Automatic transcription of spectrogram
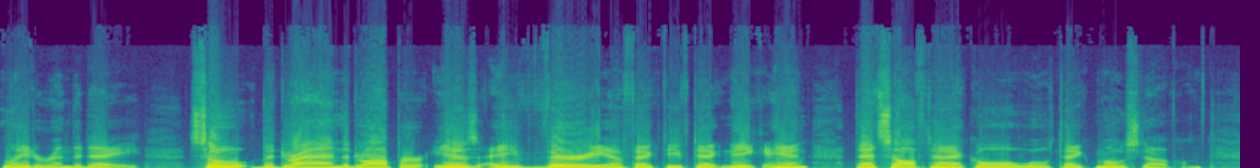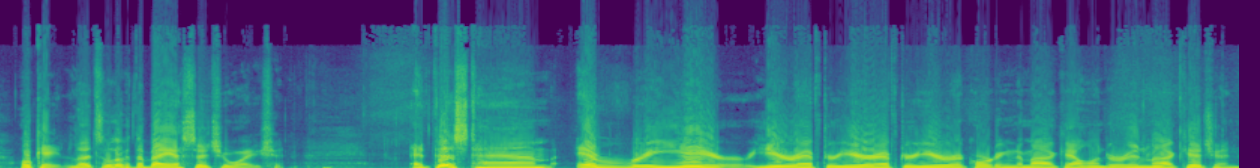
later in the day. So the dry and the dropper is a very effective technique and that soft tackle will take most of them. Okay, let's look at the bass situation. At this time, every year, year after year after year, according to my calendar in my kitchen,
